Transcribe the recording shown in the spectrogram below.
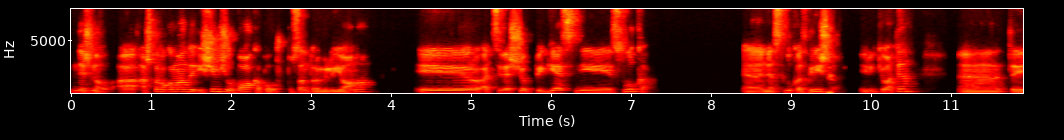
nežinau, aš tavo komandai išimčiau Vokapą už pusantro milijono ir atsivežčiau pigesnį sluką, e, nes lukas grįžta į reikiuotę. E, tai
